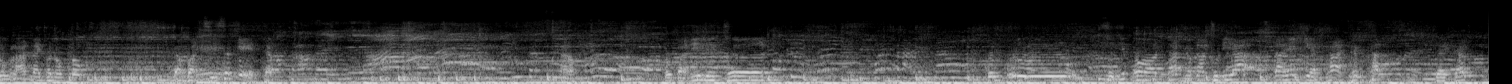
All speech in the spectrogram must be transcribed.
ลูกหลานในขนมต้มจังหวัดศรีสะเกดครับครับโอกาสนี้เรียนเชิญ คุณครูสุทธิพรพัฒน์กำลังสุริยะได้ให้เกียรติคาเข็มขัดเชิญครับ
